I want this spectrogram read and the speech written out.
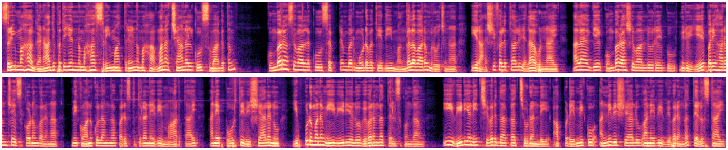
శ్రీ మహాగణాధిపతియ నమ శ్రీమాత్రే నమ. మన ఛానల్కు స్వాగతం. కుంభరాశి వాళ్ళకు సెప్టెంబర్ మూడవ తేదీ మంగళవారం రోజున ఈ రాశి ఫలితాలు ఎలా ఉన్నాయి? అలాగే కుంభరాశి వాళ్ళు రేపు మీరు ఏ పరిహారం చేసుకోవడం వలన మీకు అనుకూలంగా పరిస్థితులు అనేవి మారుతాయి అనే పూర్తి విషయాలను ఇప్పుడు మనం ఈ వీడియోలో వివరంగా తెలుసుకుందాం. ఈ వీడియోని చివరి దాకా చూడండి. అప్పుడే మీకు అన్ని విషయాలు అనేవి వివరంగా తెలుస్తాయి.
